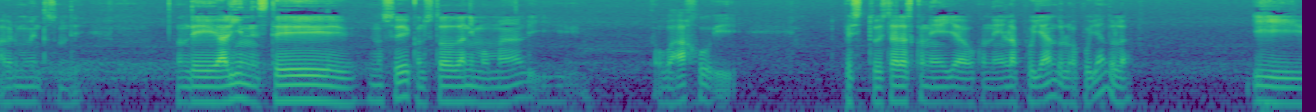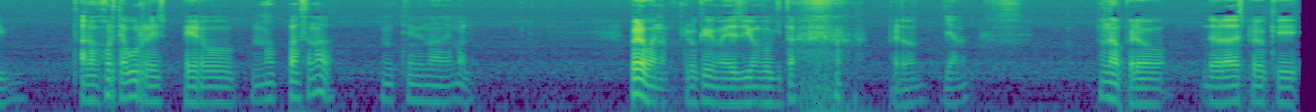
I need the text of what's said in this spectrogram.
Va a haber momentos donde donde alguien esté, no sé, con estado de ánimo mal y o bajo y pues tú estarás con ella o con él apoyándolo, apoyándola. Y a lo mejor te aburres, pero no pasa nada, no tiene nada de malo. Pero bueno, creo que me desvío un poquito. Perdón, Diana. No, pero de verdad espero que,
